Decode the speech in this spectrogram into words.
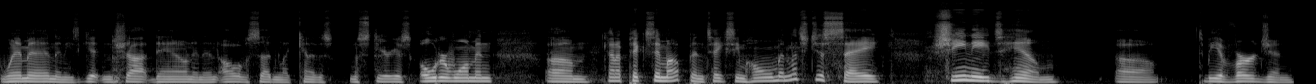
women and he's getting shot down and then all of a sudden like kind of this mysterious older woman um, kind of picks him up and takes him home and let's just say she needs him uh, to be a virgin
